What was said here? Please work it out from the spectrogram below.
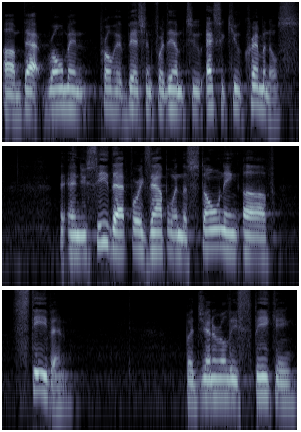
um, that Roman prohibition for them to execute criminals. And you see that, for example, in the stoning of Stephen. But generally speaking,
